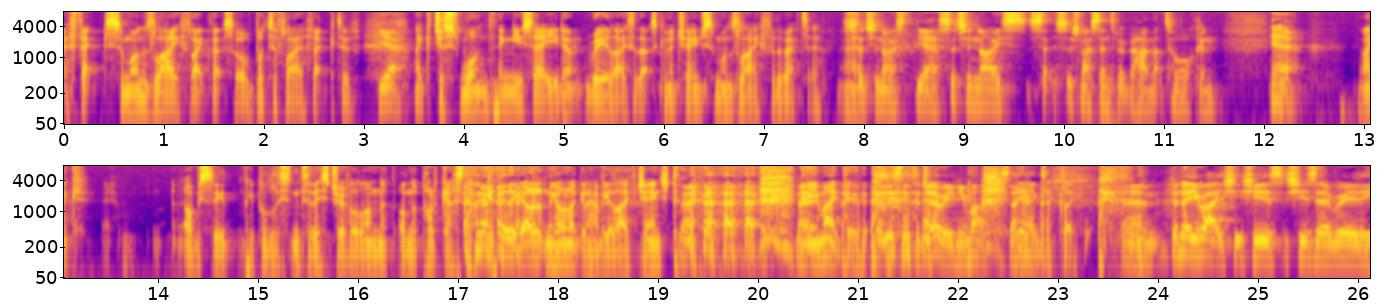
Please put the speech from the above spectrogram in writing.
affect someone's life, like that sort of butterfly effect of, yeah, like just one thing you say, you don't realize that that's going to change someone's life for the better. Um, such a nice, yeah, such a nice, such a nice sentiment behind that talk, and yeah. yeah. Like, obviously, people listening to this drivel on the on the podcast, aren't gonna- you're, you're not going to have your life changed. no, you might do. but listen to Joey and you might. So. yeah, exactly. um, but no, you're right. She, she is. She's a really,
